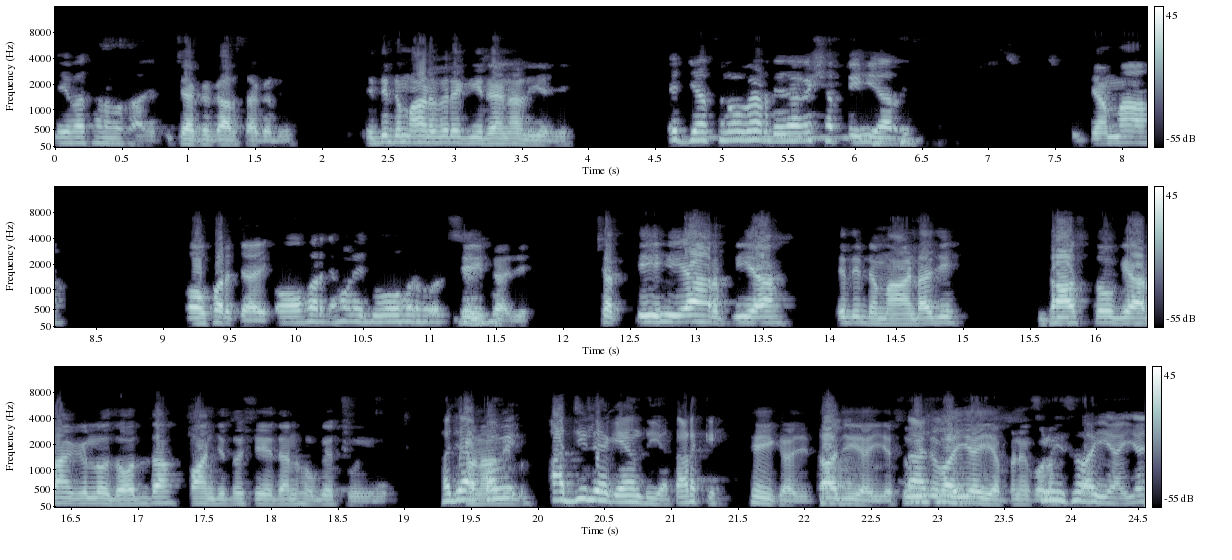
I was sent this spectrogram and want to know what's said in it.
ਲੇਵਾ ਥਣਾ ਵਿਖਾ ਦੇ ਚੈੱਕ ਕਰ ਸਕਦੇ ਹੋ। ਇਹਦੀ ਡਿਮਾਂਡ ਵੀਰੇ ਕੀ ਰਹਿਣ ਵਾਲੀ ਹੈ ਜੀ? ਇਹ ਜਸ ਨੂੰ ਵੜ ਦੇ ਦਾਂਗੇ 36000 ਦੀ। ਜਮਾ ਆਫਰ ਚਾਹੇ ਆਫਰ ਹੁਣ ਇਹ ਦੋ ਆਫਰ ਹੋਰ ਠੀਕ ਆ ਜੀ। 36000 ਰੁਪਿਆ ਇਹਦੀ ਡਿਮਾਂਡ ਆ ਜੀ। 10 ਤੋਂ 11 ਕਿਲੋ ਦੁੱਧ ਆ 5 ਤੋਂ 6 ਦਿਨ ਹੋ ਗਏ ਸੂਈ ਨੂੰ। ਹਜੇ ਆਪਾਂ ਵੀ ਅੱਜ ਹੀ ਲੈ ਕੇ ਆਂਦੀ ਆ ਤੜਕੇ। ਠੀਕ ਆ ਜੀ ਤਾਜੀ ਆਈ ਹੈ ਸੂਈ ਦਵਾਈ ਆਈ। ਆਪਣੇ ਕੋਲ। ਸੂਈ ਸਵਾਈ ਆਈ ਆ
